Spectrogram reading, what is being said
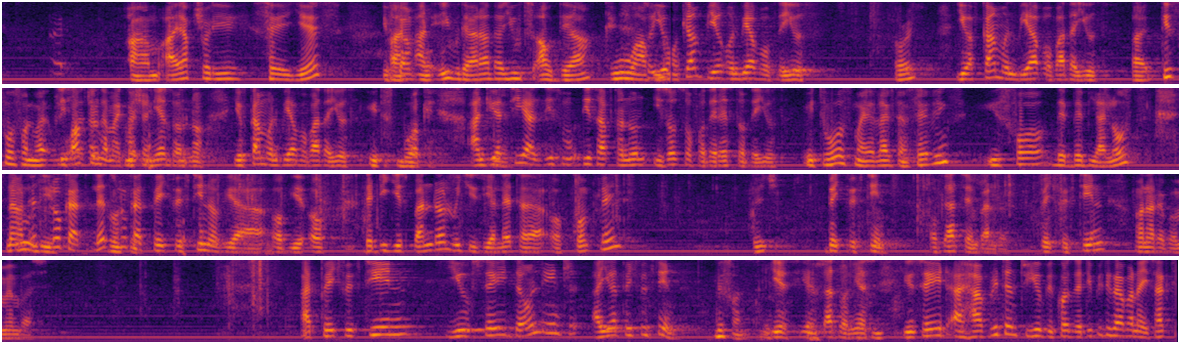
Um, I actually say yes. You've and, come and if there are other youths out there who have So you've come here on behalf of the youth. sorry, You have come on behalf of other youth. Uh, this was on my. Please actually, answer my question, yes or no. You've come on behalf of other youth. It's both. Okay. And your Yes. tears this, this afternoon is also for the rest of the youth. It was my lifetime savings. Is for the baby I lost. Now let's look at let's look at page 15 of your of your of the DG's bundle, which is your letter of complaint. Page? Page 15 of that same bundle. Page 15, honorable members. At page 15, you've said the only inter- are you at page 15? This one. Yes, yes, that one, yes. You said, I have written to you because the deputy governor is acting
